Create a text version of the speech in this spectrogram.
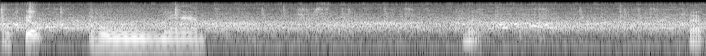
Let's go. Oh, man. What? That.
